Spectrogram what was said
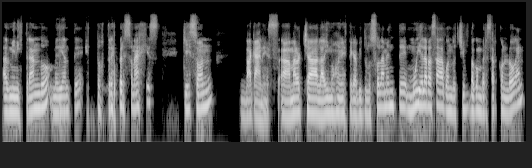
administrando mediante estos tres personajes que son bacanes. A Marcha la vimos en este capítulo solamente muy a la pasada cuando Chief va a conversar con Logan.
